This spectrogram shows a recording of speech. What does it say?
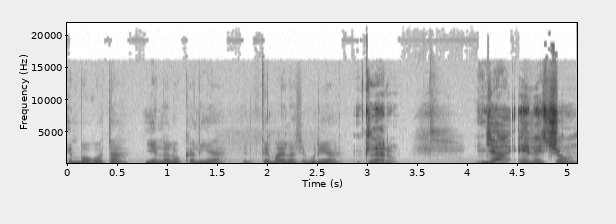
en Bogotá y en la localidad, el tema de la seguridad. Claro. Ya el hecho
